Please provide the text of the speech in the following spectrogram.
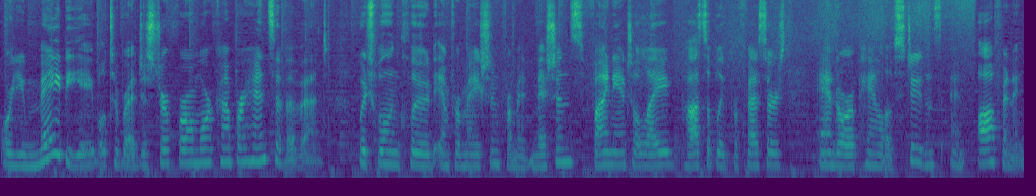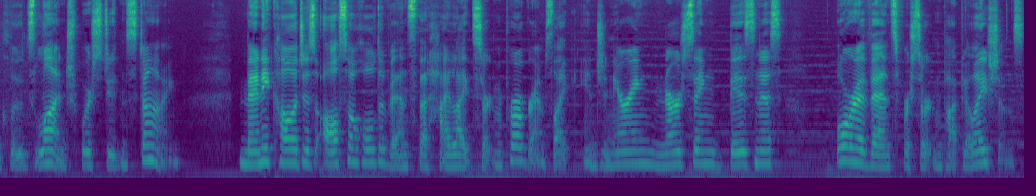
Or you may be able to register for a more comprehensive event, which will include information from admissions, financial aid, possibly professors, and or a panel of students and often includes lunch where students dine. Many colleges also hold events that highlight certain programs like engineering, nursing, business, or events for certain populations.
